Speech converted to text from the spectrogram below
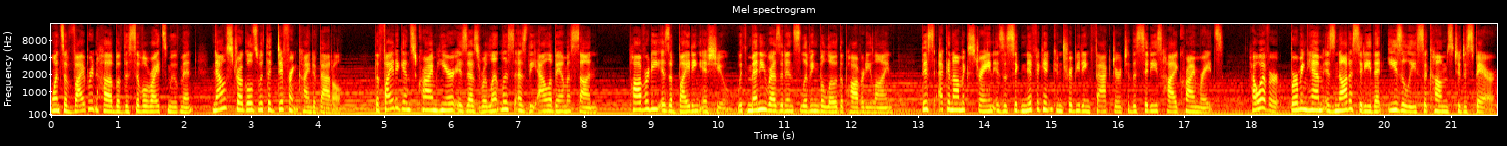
once a vibrant hub of the civil rights movement, now struggles with a different kind of battle. The fight against crime here is as relentless as the Alabama sun. Poverty is a biting issue, with many residents living below the poverty line. This economic strain is a significant contributing factor to the city's high crime rates. However, Birmingham is not a city that easily succumbs to despair.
